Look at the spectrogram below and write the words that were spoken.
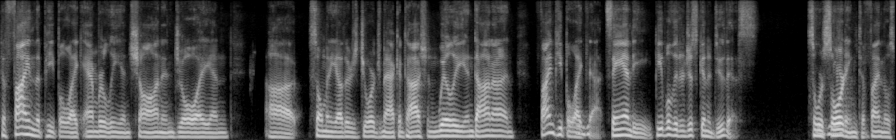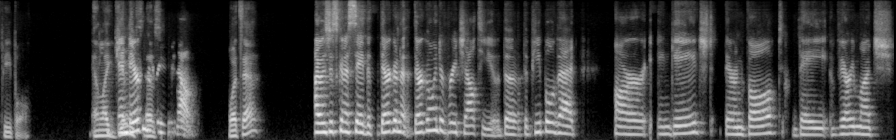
to find the people like Amberly and Sean and Joy and uh, so many others, George McIntosh and Willie and Donna, and find people like mm-hmm. that, Sandy, people that are just going to do this. So we're mm-hmm. sorting to find those people. And like Jimmy and they're says, reach out. What's that? I was just going to say that they're going to they're going to reach out to you. The the people that are engaged, they're involved, they very much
